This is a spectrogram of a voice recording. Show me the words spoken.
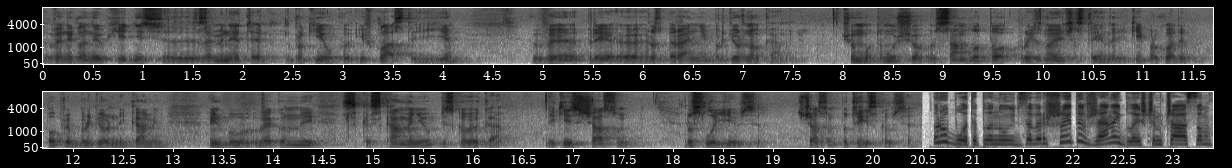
виникла необхідність е, замінити бруківку і вкласти її в, при е, розбиранні бордюрного каменю. Чому? Тому що сам лоток проїзної частини, який проходить попри бордюрний камінь, він був виконаний з каменю пісковика, який з часом розслоївся, з часом потріскався. Роботи планують завершити вже найближчим часом.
